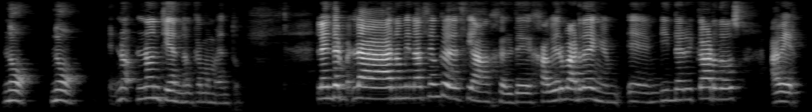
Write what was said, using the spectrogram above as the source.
No, no, no, no entiendo en qué momento. La, nominación que decía Ángel de Javier Bardem en, en Ricardos, a ver,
